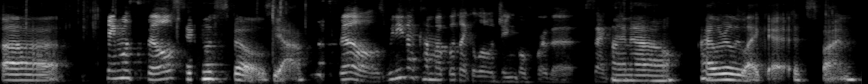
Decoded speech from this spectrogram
Uh, shameless spills? shameless spills. Yeah, Spills. We need to come up with like a little jingle for the segment. I know. I really like it. It's fun.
